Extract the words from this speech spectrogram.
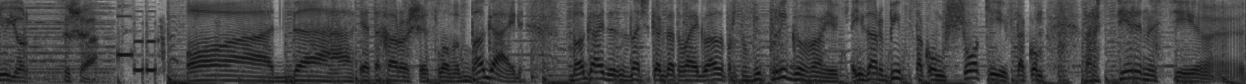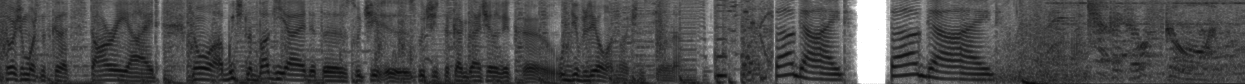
Нью-Йорк, США. О, да, это хорошее слово. Багайд. Багайд значит, когда твои глаза просто выпрыгивают из орбит в таком шоке, в таком растерянности. Э, Тоже можно сказать starry-eyed. Но обычно buggy-eyed это случи- э, случится, когда человек э, удивлен очень сильно. Bug-eyed. Bug-eyed. Capital School.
